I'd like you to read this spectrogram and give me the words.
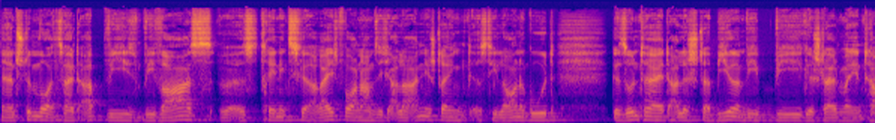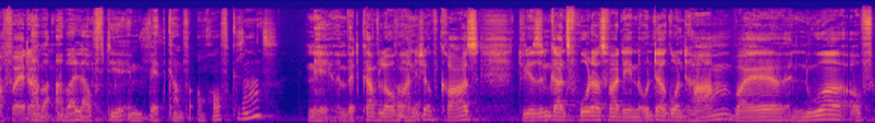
Dann stimmen wir uns halt ab, wie, wie war es, ist Trainingsziel erreicht worden, haben sich alle angestrengt, ist die Laune gut, Gesundheit, alles stabil und wie, wie gestalten wir den Tag weiter. Aber, aber lauft ihr im Wettkampf auch auf Gras? Nee, im Wettkampf laufen okay. wir nicht auf Gras. Wir sind ganz froh, dass wir den Untergrund haben, weil nur auf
